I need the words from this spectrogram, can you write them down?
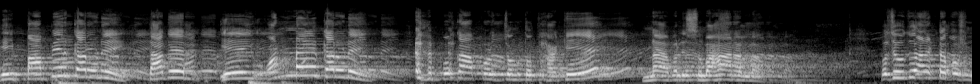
এই পাপের কারণে, তাদের এই অন্যায়ের কারণে পোকা পর্যন্ত থাকে না বলে সুবাহান আল্লাহ বলছে, হুজুর, আরেকটা প্রশ্ন।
